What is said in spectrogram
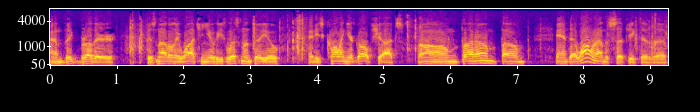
And Big Brother is not only watching you, he's listening to you, and he's calling your golf shots. Bum, ba-dum, bum. And uh, while we're on the subject of, uh,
